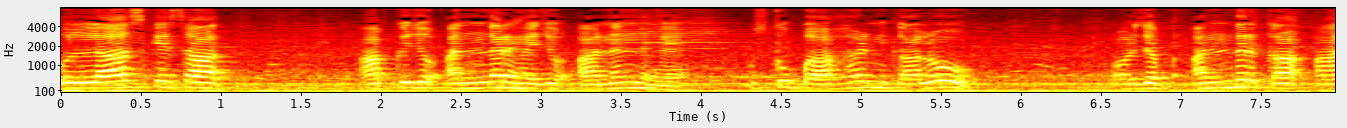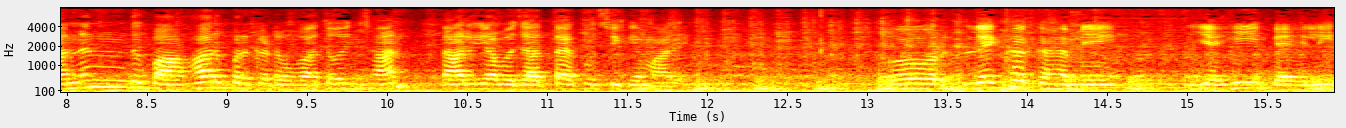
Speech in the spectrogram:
उल्लास के साथ आपके जो अंदर है, जो आनंद है, उसको बाहर निकालो। और जब अंदर का आनंद बाहर प्रकट होगा तो इंसान तालियाँ बजाता है खुशी के मारे। और लेखक हमें यही पहली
